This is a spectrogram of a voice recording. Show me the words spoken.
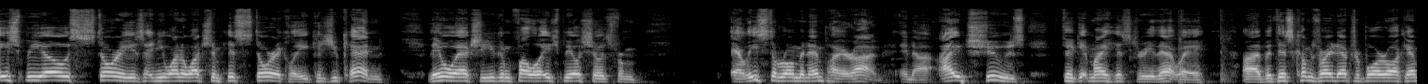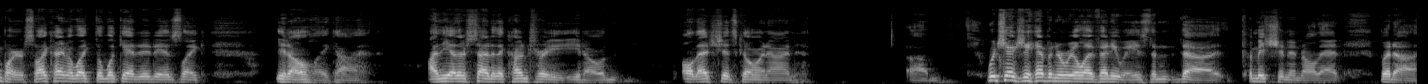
HBO stories and you want to watch them historically, because you can, they will actually, you can follow HBO shows from at least the Roman Empire on. And uh, I choose to get my history that way. Uh, but this comes right after Boardwalk Empire. So I kind of like to look at it as like, you know, like uh, on the other side of the country, you know, all that shit's going on. Um, which actually happened in real life, anyways. The the commission and all that, but uh,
